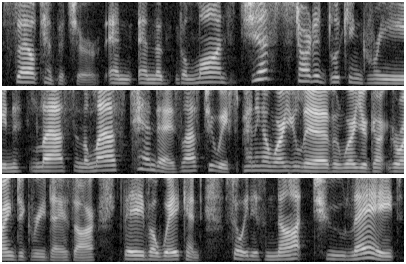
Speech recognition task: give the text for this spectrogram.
soil temperature and, and the, the lawns just started looking green last in the last 10 days last two weeks depending on where you live and where your growing degree days are they've awakened. So it is not too late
